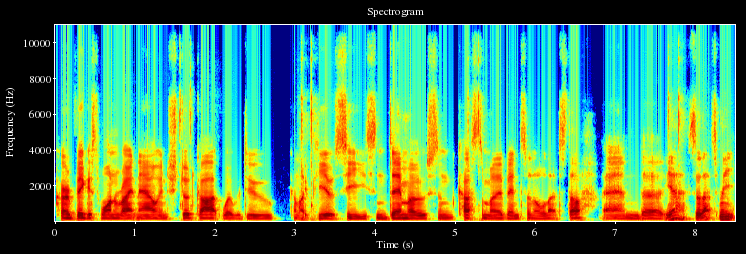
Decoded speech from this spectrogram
Current biggest one right now in Stuttgart, where we do kind of like POCs and demos and customer events and all that stuff. And uh, yeah, so that's me.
